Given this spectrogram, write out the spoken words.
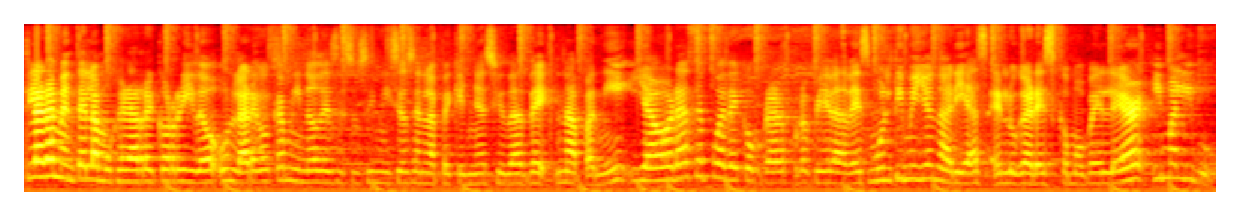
Claramente la mujer ha recorrido un largo camino desde sus inicios en la pequeña ciudad de Napanee y ahora se puede comprar propiedades multimillonarias en lugares como Bel Air y Malibu.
